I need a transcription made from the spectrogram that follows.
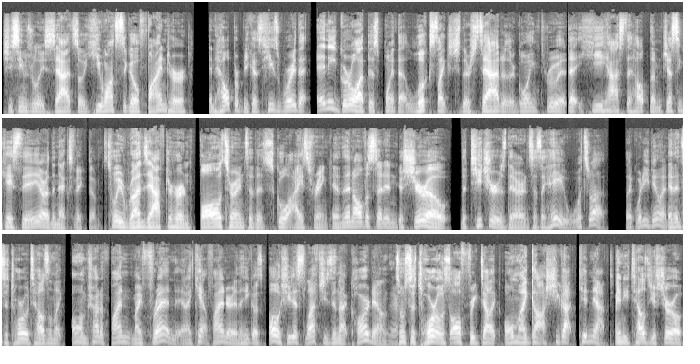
she seems really sad. So he wants to go find her and help her because he's worried that any girl at this point that looks like they're sad or they're going through it, that he has to help them just in case they are the next victim. So he runs after her and follows her into the school ice rink. And then all of a sudden, Yashiro, the teacher, is there and says, like, hey, what's up? Like, what are you doing? And then Satoru tells him, like, oh, I'm trying to find my friend and I can't find her. And then he goes, oh, she just left. She's in that car down there. So Satoru is all freaked out, like, oh my gosh, she got kidnapped. And he tells Yashiro,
